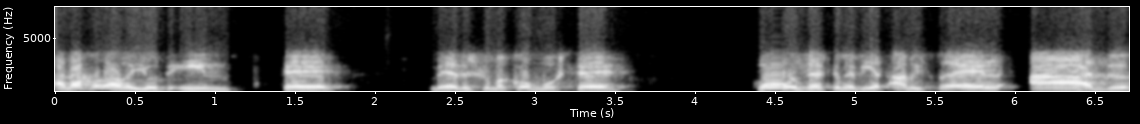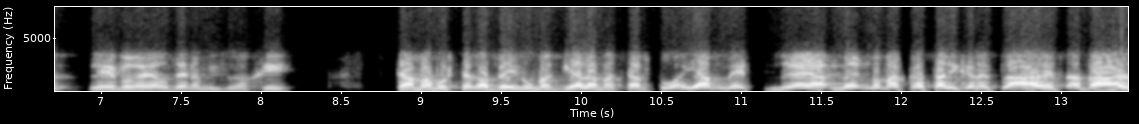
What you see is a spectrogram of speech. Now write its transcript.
אנחנו הרי יודעים שבאיזשהו מקום משה הוא זה שמביא את עם ישראל עד לעבר הירדן המזרחי. שם משה רבינו מגיע למצב שהוא היה מת, היה, ממש רצה להיכנס לארץ, אבל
